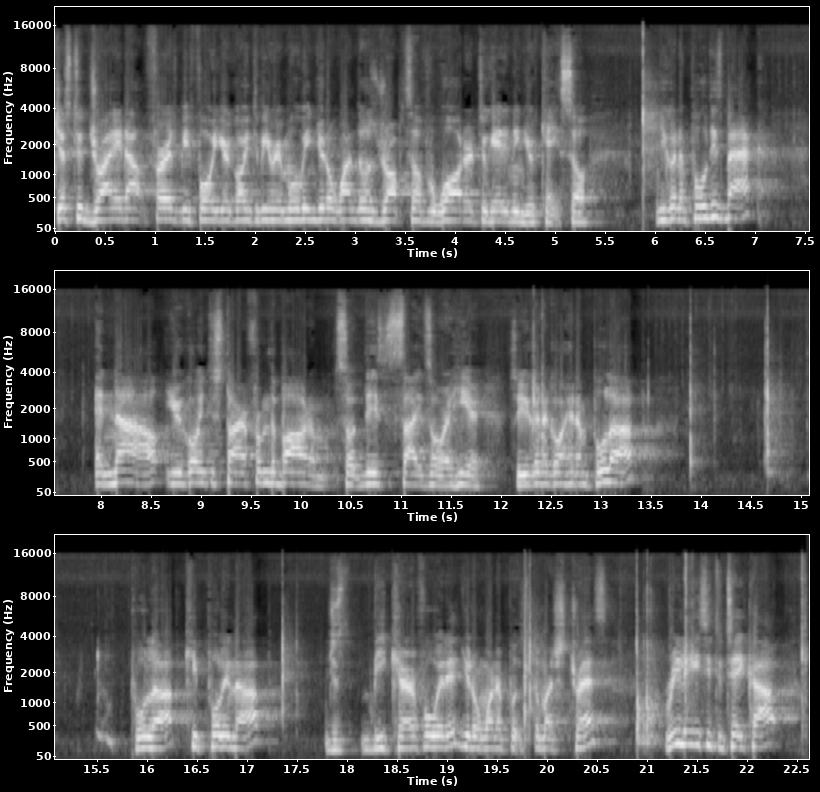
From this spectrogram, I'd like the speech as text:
just to dry it out first before you're going to be removing. You don't want those drops of water to get in your case. So you're going to pull this back and now you're going to start from the bottom. So this side's over here. So you're gonna go ahead and pull up. Pull up. Keep pulling up. Just be careful with it. You don't want to put too much stress. Really easy to take out.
